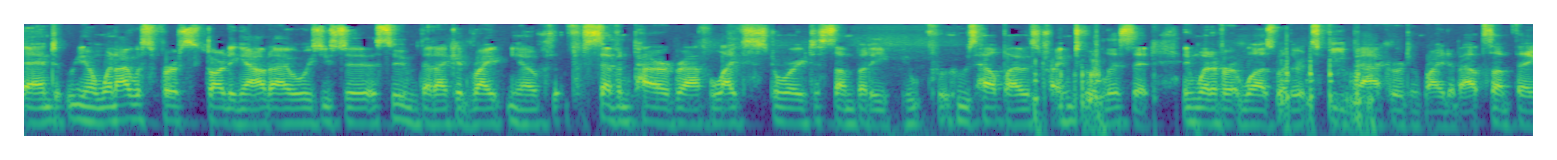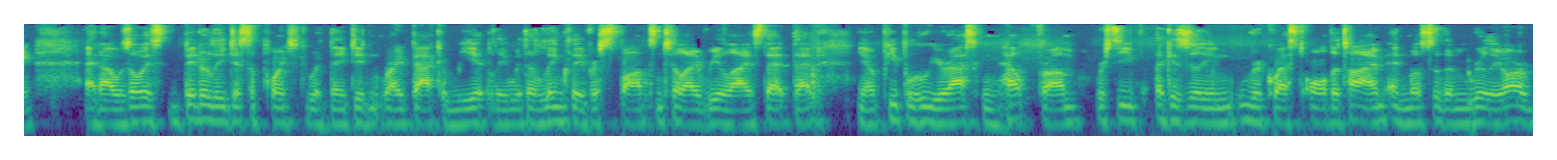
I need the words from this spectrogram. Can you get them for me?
And, you know, when I was first starting out, I always used to assume that I could write, you know, seven paragraph life story to somebody who, whose help I was trying to elicit in whatever it was, whether it's feedback or to write about something. And I was always bitterly disappointed when they didn't write back immediately with a lengthy response until I realized that, that, you know, people who you're asking help from receive a gazillion requests all the time, and most of them really are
